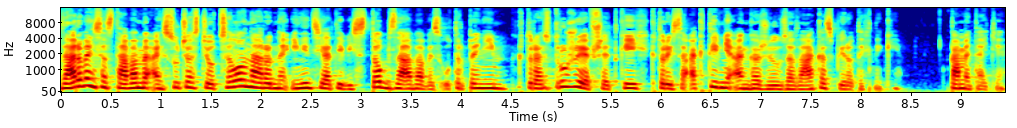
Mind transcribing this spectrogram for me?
Zároveň sa stávame aj súčasťou celonárodnej iniciatívy Stop zábave s utrpením, ktorá združuje všetkých, ktorí sa aktívne angažujú za zákaz pyrotechniky. Pamätajte,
